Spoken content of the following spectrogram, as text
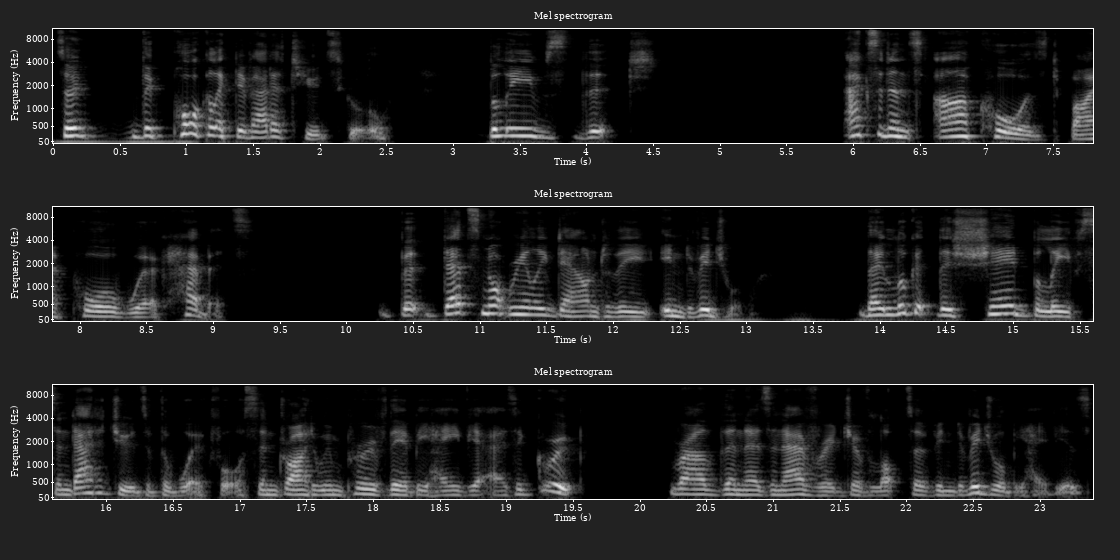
So the poor collective attitude school believes that accidents are caused by poor work habits, but that's not really down to the individual. They look at the shared beliefs and attitudes of the workforce and try to improve their behaviour as a group, rather than as an average of lots of individual behaviours.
